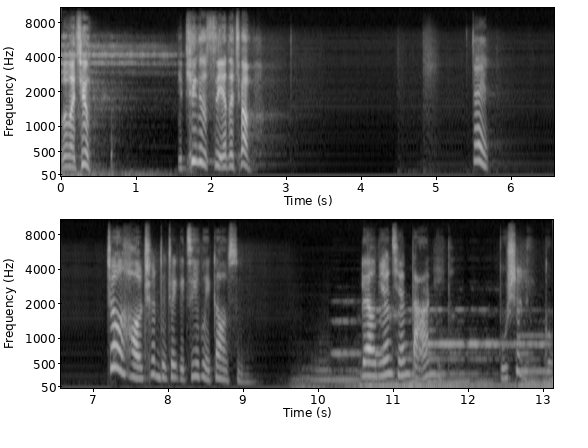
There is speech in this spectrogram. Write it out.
温婉清，你听听四爷的劝吧。对了，正好趁着这个机会告诉你，两年前打你的不是李公，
